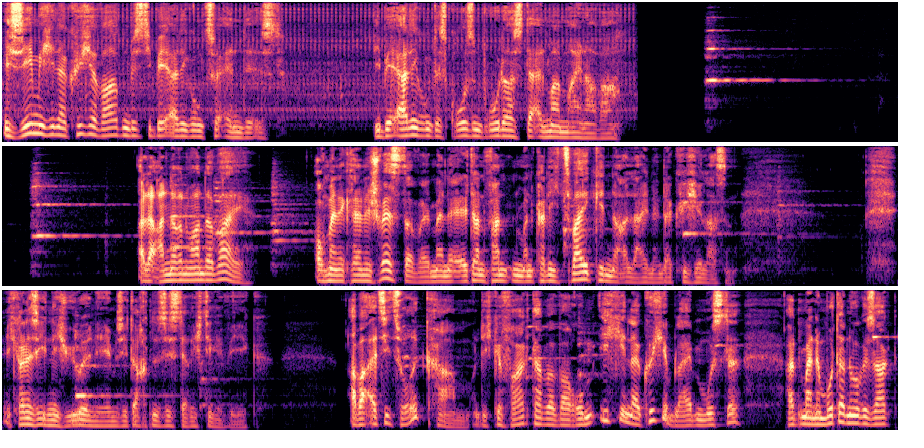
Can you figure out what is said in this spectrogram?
Ich sehe mich in der Küche warten, bis die Beerdigung zu Ende ist. Die Beerdigung des großen Bruders, der einmal meiner war. Alle anderen waren dabei. Auch meine kleine Schwester, weil meine Eltern fanden, man kann nicht zwei Kinder allein in der Küche lassen. Ich kann es ihnen nicht übel nehmen, sie dachten, es ist der richtige Weg. Aber als sie zurückkamen und ich gefragt habe, warum ich in der Küche bleiben musste, hat meine Mutter nur gesagt,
